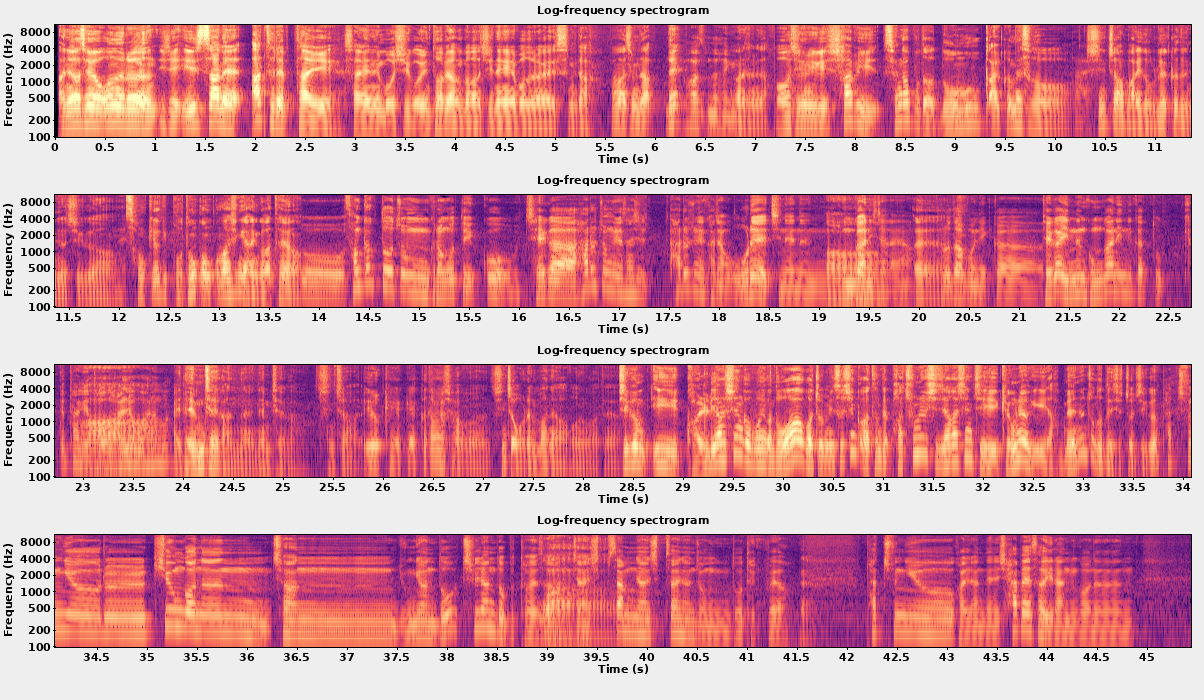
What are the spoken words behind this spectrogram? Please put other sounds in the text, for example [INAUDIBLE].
안녕하세요. 오늘은 이제 일산의 아트랩타일 사연님 모시고 인터뷰 한번 진행해 보도록 하겠습니다. 반갑습니다. 네, 반갑습니다, 선생님. 반갑습니다. 어, 지금 이게 샵이 생각보다 너무 깔끔해서 아, 진짜 많이 놀랬거든요, 지금. 성격이 보통 꼼꼼하신 게 아닌 것 같아요. 또 성격도 좀 그런 것도 있고 제가 하루 종일 사실 하루 중에 가장 오래 지내는 어, 공간이잖아요. 네. 그러다 보니까 제가 있는 공간이니까 또 깨끗하게 더 아, 하려고 하는 것. 아니, 냄새가 안 나요, 냄새가. 진짜. 이렇게 깨끗한 샵은 진짜 오랜만에 와보는 것 같아요. 지금 이 관리하시는 거 보니까 노하우가 좀 있으신 것 같은데, 파충류 시작하신 지 경력이 몇 년 정도 되셨죠, 지금? 파충류를 키운 거는 2006년도, 7년도부터 해서 와. 이제 한 13년, 14년 정도 됐고요. 네. 파충류 관련된 샵에서 일한 거는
